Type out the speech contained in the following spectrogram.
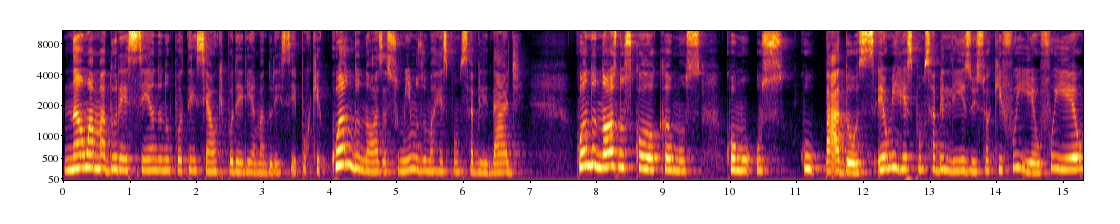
não amadurecendo no potencial que poderia amadurecer. Porque quando nós assumimos uma responsabilidade, quando nós nos colocamos como os culpados, eu me responsabilizo, isso aqui fui eu, fui eu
